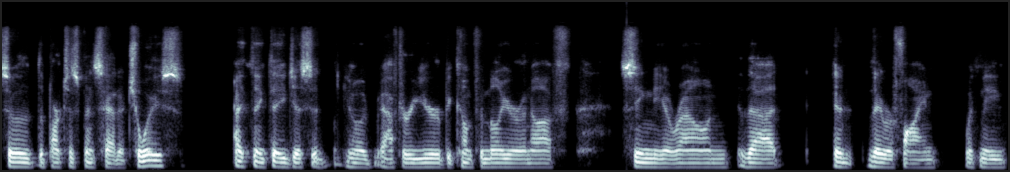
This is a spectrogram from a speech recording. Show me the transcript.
so the participants had a choice. I think they just, you know, after a year become familiar enough seeing me around that it, they were fine with me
